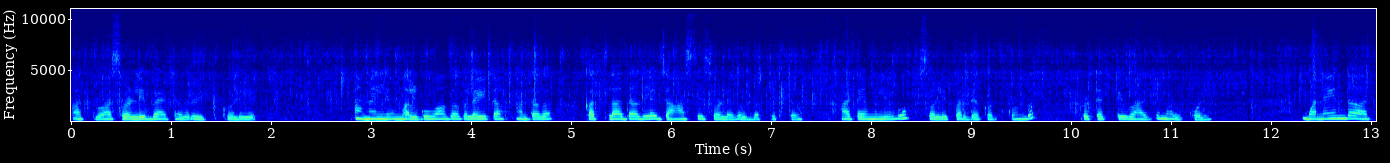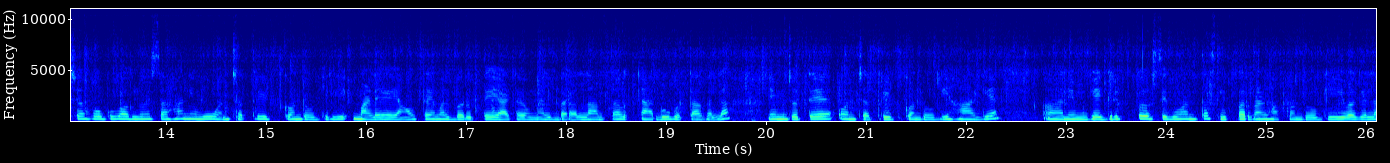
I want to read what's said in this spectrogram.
ಅಥವಾ ಸೊಳ್ಳೆ ಬ್ಯಾಟ್ ಆದರೂ ಇಟ್ಕೊಳ್ಳಿ. ಆಮೇಲೆ ನೀವು ಮಲಗುವಾಗ ಲೈಟ್ ಆಫ್ ಮಾಡಿದಾಗ ಕತ್ಲಾದಾಗಲೇ ಜಾಸ್ತಿ ಸೊಳ್ಳೆಗಳು ಬರ್ತಿರ್ತವೆ. ಆ ಟೈಮಲ್ಲಿ ನೀವು ಸೊಳ್ಳೆ ಪರದೆ ಕಟ್ಕೊಂಡು ಪ್ರೊಟೆಕ್ಟಿವ್ ಆಗಿ ಮಲ್ಕೊಳ್ಳಿ. ಮನೆಯಿಂದ ಆಚೆ ಹೋಗುವಾಗಲೂ ಸಹ ನೀವು ಒಂದು ಛತ್ರಿ ಇಟ್ಕೊಂಡು ಹೋಗಿರಿ. ಮಳೆ ಯಾವ ಟೈಮಲ್ಲಿ ಬರುತ್ತೆ, ಯಾವ ಟೈಮಲ್ಲಿ ಬರಲ್ಲ ಅಂತ ಯಾರಿಗೂ ಗೊತ್ತಾಗಲ್ಲ. ನಿಮ್ಮ ಜೊತೆ ಒಂದು ಛತ್ರಿ ಇಟ್ಕೊಂಡು ಹೋಗಿ, ಹಾಗೆ ನಿಮಗೆ ಗ್ರಿಪ್ ಸಿಗುವಂಥ ಸ್ಲಿಪ್ಪರ್ಗಳನ್ನ ಹಾಕ್ಕೊಂಡು ಹೋಗಿ. ಇವಾಗೆಲ್ಲ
